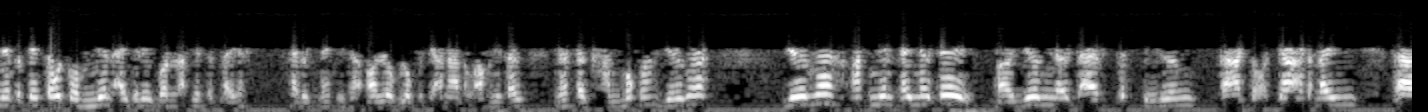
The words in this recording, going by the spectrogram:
មានប្រទេសតូចក៏មានឯករាជ្យបរណភាពទឹកដីដែរហើយដូច្នេះគឺថាអស់លោកលោកបញ្ញាណាទាំងអស់គ្នាទៅនៅទៅខាងមុខយើងយើងអត់មានអីនៅទេបើយើងនៅតែគិតពីរឿងការចរចាក្តីការ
